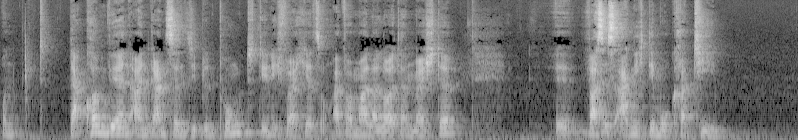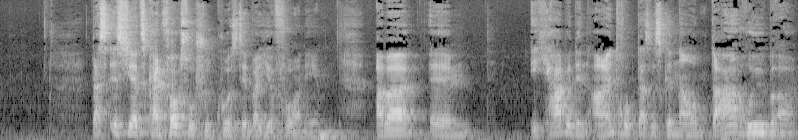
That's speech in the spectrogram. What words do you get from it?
Und da kommen wir in einen ganz sensiblen Punkt, den ich vielleicht jetzt auch einfach mal erläutern möchte. Äh, was ist eigentlich Demokratie? Das ist jetzt kein Volkshochschulkurs, den wir hier vornehmen. Aber ähm, ich habe den Eindruck, dass es genau darüber,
